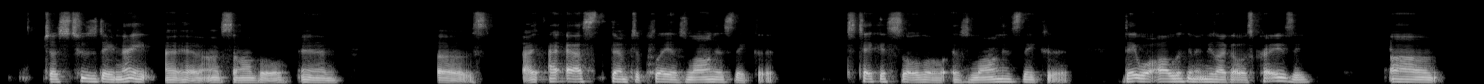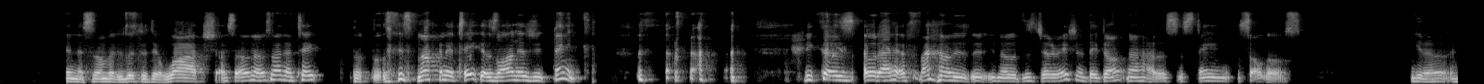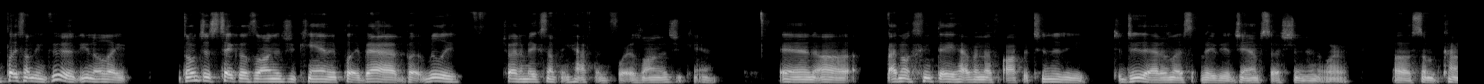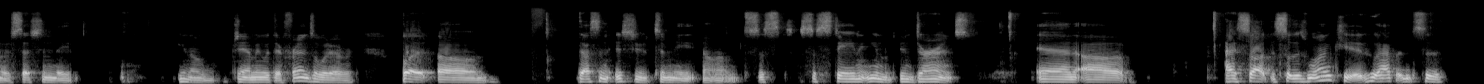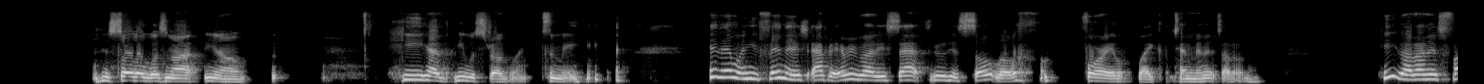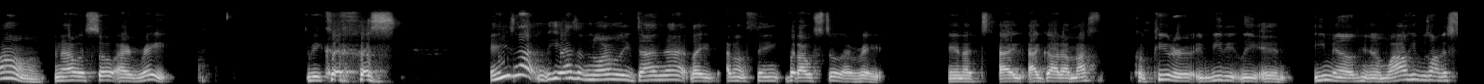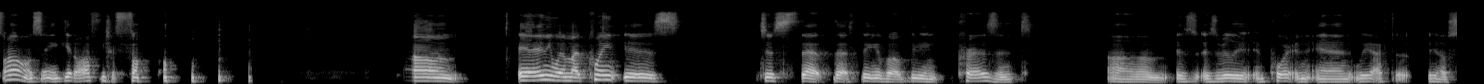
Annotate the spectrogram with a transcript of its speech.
just Tuesday night, I had an ensemble, and uh, I, I asked them to play as long as they could, to take a solo as long as they could. They were all looking at me like I was crazy. Um, and then somebody looked at their watch. I said, "Oh no, it's not going to take. It's not going to take as long as you think." because what I have found is, you know, this generation, they don't know how to sustain solos you know, and play something good, you know, like don't just take as long as you can and play bad, but really try to make something happen for as long as you can. And uh, I don't think they have enough opportunity to do that unless maybe a jam session or uh, some kind of session they, you know, jamming with their friends or whatever. But um, that's an issue to me, um, sus- sustaining you know, endurance. And uh, I saw, so there's one kid who happened to his solo was not, you know, he had he was struggling to me. and then when he finished, after everybody sat through his solo for a like 10 minutes, I don't know, he got on his phone and I was so irate because and he's not he hasn't normally done that, like I don't think, but I was still irate. And I I, I got on my computer immediately and emailed him while he was on his phone saying, get off your phone. um, and anyway, my point is just that that thing about being present um, is is really important, and we have to you know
